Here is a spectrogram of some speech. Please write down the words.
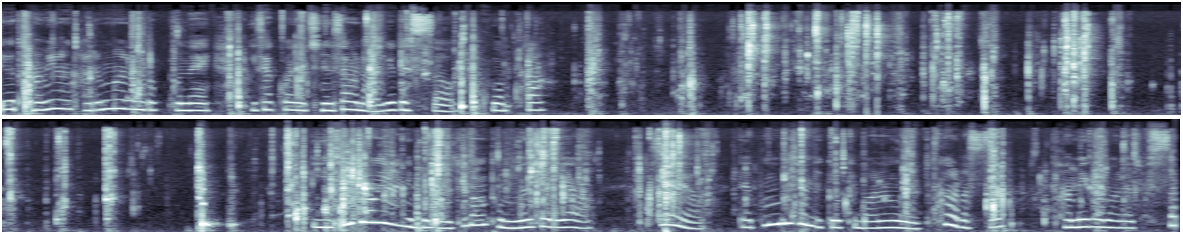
네가 담이랑 다른 말한 덕분에 이 사건의 진상을 알게 됐어. 고맙다. 이 실경이라니 뭔 얼토당토 없는 소리야. 수아야, 내가 폰비스한테 그렇게 말한 건 어떻게 알았어? 담이가 말해줬어?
